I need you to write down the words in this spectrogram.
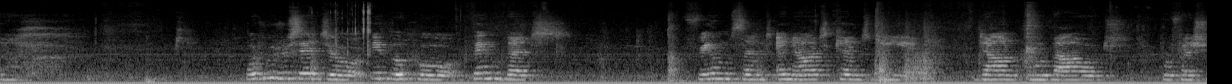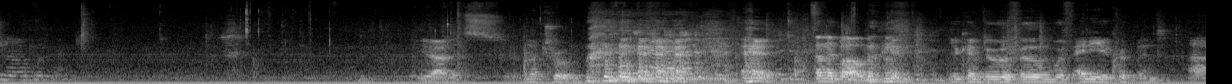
uh, what would you say to people who think that films and any art can't be done without professional equipment? Yeah, that's not true. Thunderbolt. you can do a film with any equipment. Uh,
